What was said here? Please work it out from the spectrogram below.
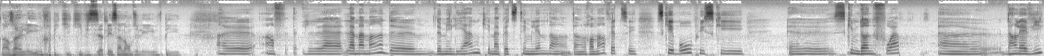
dans un livre, puis qui, qui, visitent les salons du livre. Puis... Euh, la, maman de, de Méliane, qui est ma petite Emeline dans, dans, le roman, en fait, c'est ce qui est beau, puis ce qui, euh, ce qui me donne foi dans la vie,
